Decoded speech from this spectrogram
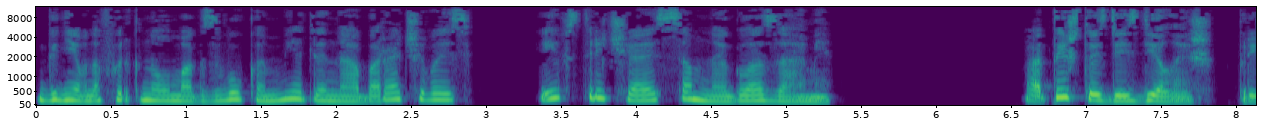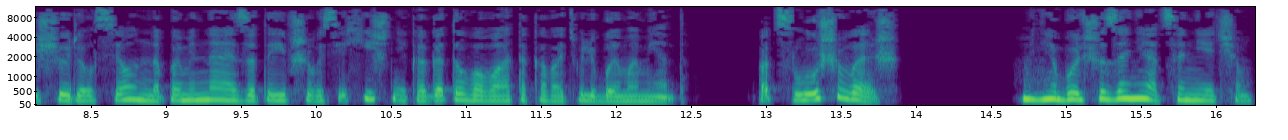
гневно фыркнул маг звука, медленно оборачиваясь и встречаясь со мной глазами. «А ты что здесь делаешь?» — прищурился он, напоминая затаившегося хищника, готового атаковать в любой момент. «Подслушиваешь?» «Мне больше заняться нечем»,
